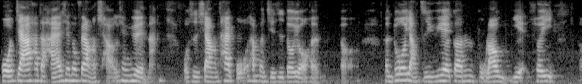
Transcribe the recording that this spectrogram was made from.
国家它的海岸线都非常长，像越南或是像泰国，他们其实都有很呃很多养殖渔业跟捕捞渔业，所以呃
